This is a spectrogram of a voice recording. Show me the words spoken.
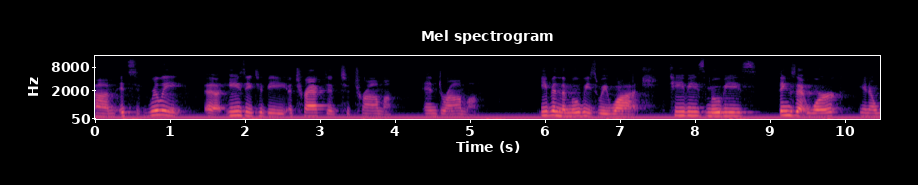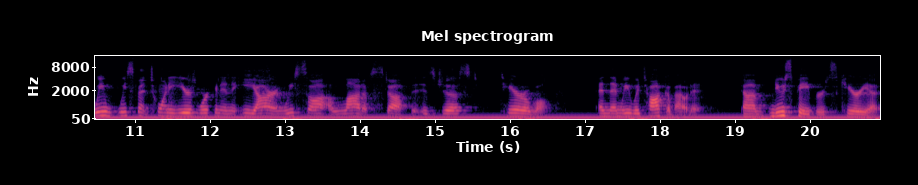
Um, it's really uh, easy to be attracted to trauma and drama. Even the movies we watch, TVs, movies, things at work. You know, we, we spent 20 years working in the ER and we saw a lot of stuff that is just terrible and then we would talk about it. Um, newspapers carry it.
